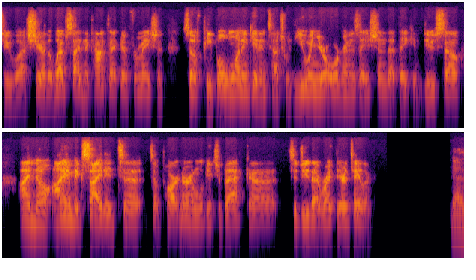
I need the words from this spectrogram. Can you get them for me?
to uh, share the website and the contact information. So if people want to get in touch with you and your organization, that they can do so. I know I am excited to to partner, and we'll get you back uh, to do that right there in Taylor. Yeah,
